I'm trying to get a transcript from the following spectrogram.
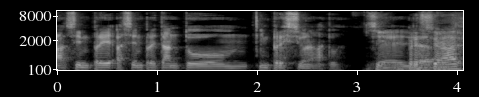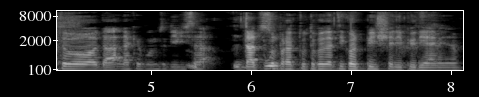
ha sempre, ha sempre tanto mh, impressionato. Sì, Cioè, Impressionato da, da che punto di vista? Punto, Soprattutto cosa ti colpisce di più di Eminem?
